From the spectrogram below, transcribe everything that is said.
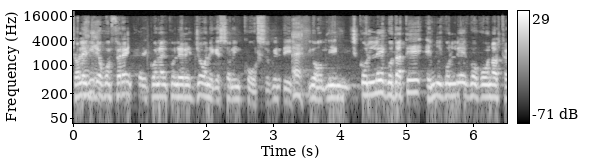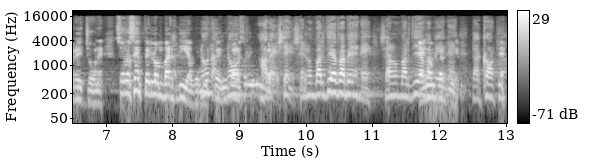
Ho le videoconferenze con, con, le regioni che sono in corso, quindi eh. io mi collego da te e mi collego con un'altra regione. Sono sempre in Lombardia comunque. Non, non, in vabbè, se, se Lombardia va bene, se Lombardia va Lombardia. bene, d'accordo.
